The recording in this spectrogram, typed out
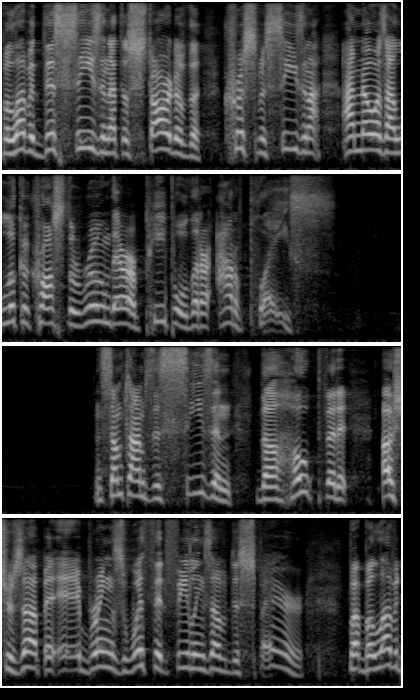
beloved, this season, at the start of the Christmas season, I, I know as I look across the room, there are people that are out of place. And sometimes this season, the hope that it ushers up, it, it brings with it feelings of despair. But, beloved,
